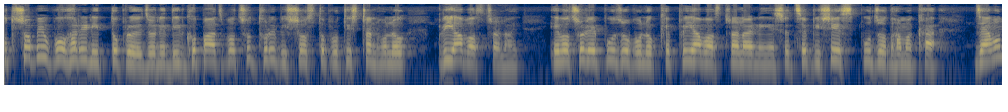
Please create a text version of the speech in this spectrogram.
উৎসবে উপহারে নিত্য প্রয়োজনে দীর্ঘ পাঁচ বছর ধরে বিশ্বস্ত প্রতিষ্ঠান হল প্রিয়া বস্ত্রালয়। এবছরের পুজো উপলক্ষে প্রিয়া বস্ত্রালয় নিয়ে এসেছে বিশেষ পুজো ধামাখা যেমন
